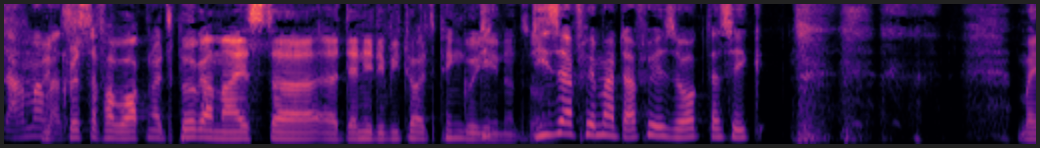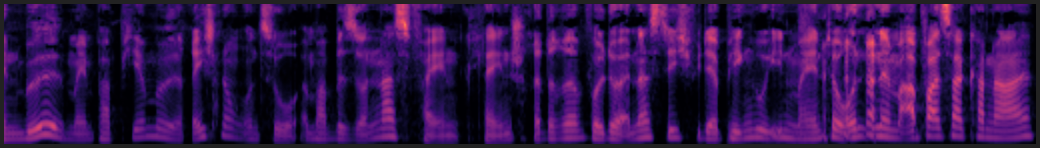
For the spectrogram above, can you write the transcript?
da haben wir mit was. Christopher Walken als Bürgermeister, äh, Danny DeVito als Pinguin und so. Dieser Film hat dafür gesorgt, dass ich mein Müll, mein Papiermüll, Rechnung und so immer besonders fein kleinschrittere, weil du erinnerst dich, wie der Pinguin meinte, unten im Abwasserkanal,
